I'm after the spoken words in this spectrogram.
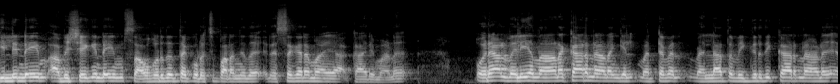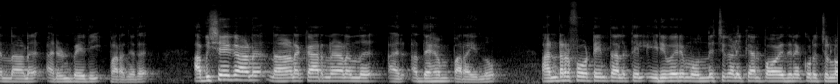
ഗില്ലിന്റെയും അഭിഷേകിന്റെയും സൗഹൃദത്തെക്കുറിച്ച് പറഞ്ഞത് രസകരമായ കാര്യമാണ്. ഒരാൾ വലിയ നാണക്കാരനാണെങ്കിൽ മറ്റവൻ വല്ലാത്ത വികൃതിക്കാരനാണ് എന്നാണ് അരുൺ ബേദി പറഞ്ഞത്. അഭിഷേകാണ് നാണക്കാരനാണെന്ന് അദ്ദേഹം പറയുന്നു. അണ്ടർ ഫോർട്ടീൻ തലത്തിൽ ഇരുവരും ഒന്നിച്ചു കളിക്കാൻ പോയതിനെക്കുറിച്ചുള്ള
